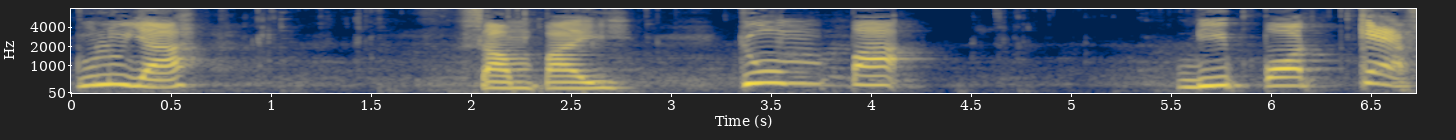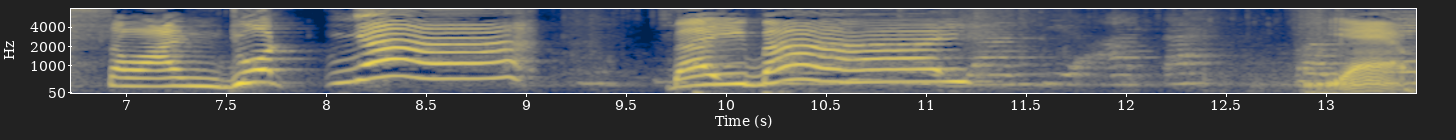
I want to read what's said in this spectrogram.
dulu ya. Sampai jumpa di podcast selanjutnya. Bye bye. Yeah.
